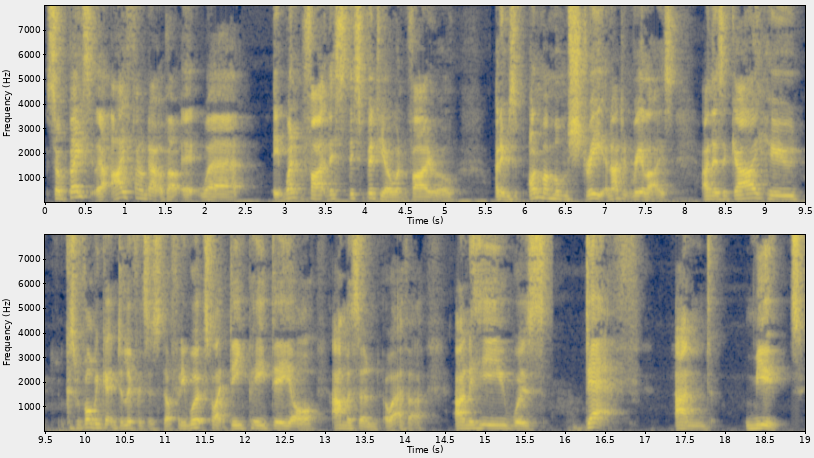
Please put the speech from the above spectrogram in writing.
So basically, I found out about it where it went vi- this this video went viral, and it was on my mum's street, and I didn't realize. And there's a guy who, because we've all been getting deliveries and stuff, and he works for like DPD or Amazon or whatever, and he was deaf and mute,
